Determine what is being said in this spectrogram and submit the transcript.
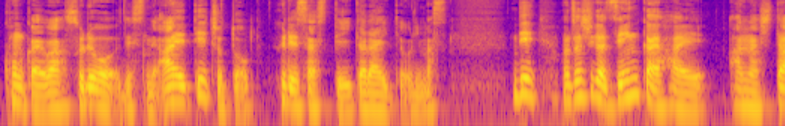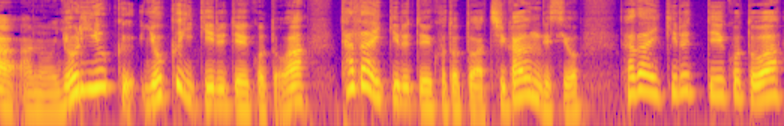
今回はそれをですね、あえてちょっと触れさせていただいております。で、私が前回はい、話した、あの、よりよく、よく生きるということは、ただ生きるということとは違うんですよ。ただ生きるっていうことは、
